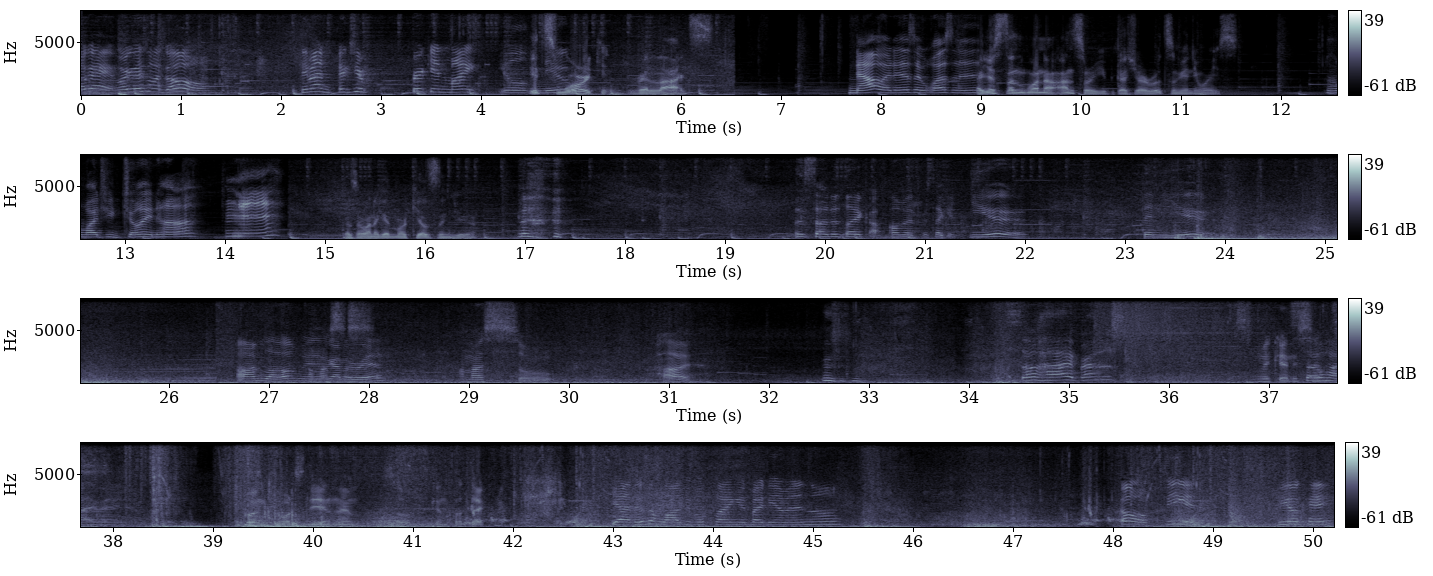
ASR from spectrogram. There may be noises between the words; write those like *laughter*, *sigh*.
Okay, where you guys want to go? D-Man, fix your freaking mic, you It's noob. working. Relax. Now it is, it wasn't. I just don't want to answer you because you're rude to me anyways. Well, Why'd you join, huh? *laughs* Nah. Because I want to get more kills than you. *laughs* It sounded like Ahmed for a second. You. Then you. Oh, I'm low. I'm gonna Almost. grab a riff. Am I so high? *laughs* So high, bro. Doesn't make any So sense. high right I'm going towards DNM, so you can protect me. Yeah, there's a lot of people flying in by DMN though. Oh, vegan. Are you okay?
